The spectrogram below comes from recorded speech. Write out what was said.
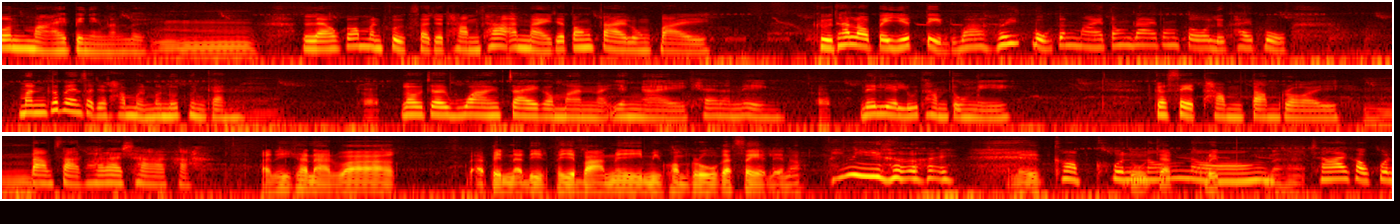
ต้นไม้เป็นอย่างนั้นเลย อืม แล้วก็มันฝึกสัจธรรมถ้าอันไหนจะต้องตายลงไป คือถ้าเราไปยึดติดว่าเฮ้ยปลูกต้นไม้ต้องได้ต้องโต หรือใครปลูก มันก็เป็นสัจธรรมเหมือนมนุษย์เหมือนกัน ครับ เราจะวางใจกับมันอะยังไงแค่นั้นเองครับ ได้เรียนรู้ทำตรงนี้ เกษตรทำตามรอยอืมตามศาสตร์พระราชาค่ะ อันนี้ขนาดว่าเป็นอดีตพยาบาลไม่มีความรู้เกษตรเลยเนาะไม่มีเลยอันนี้ขอบคุณดูน้จากคลิปองนะฮะๆใช่ขอบคุณ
